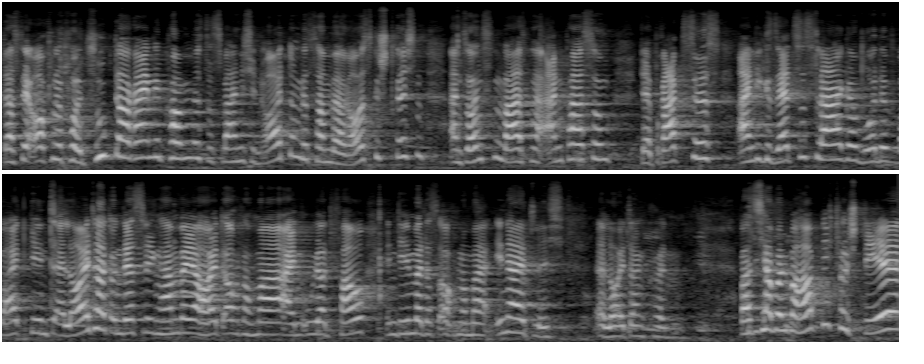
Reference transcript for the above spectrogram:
dass der offene Vollzug da reingekommen ist. Das war nicht in Ordnung, das haben wir herausgestrichen. Ansonsten war es eine Anpassung der Praxis an die Gesetzeslage, wurde weitgehend erläutert. Deswegen haben wir ja heute auch noch einmal einen UJV, in dem wir das auch noch einmal inhaltlich erläutern können. Was ich aber überhaupt nicht verstehe,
